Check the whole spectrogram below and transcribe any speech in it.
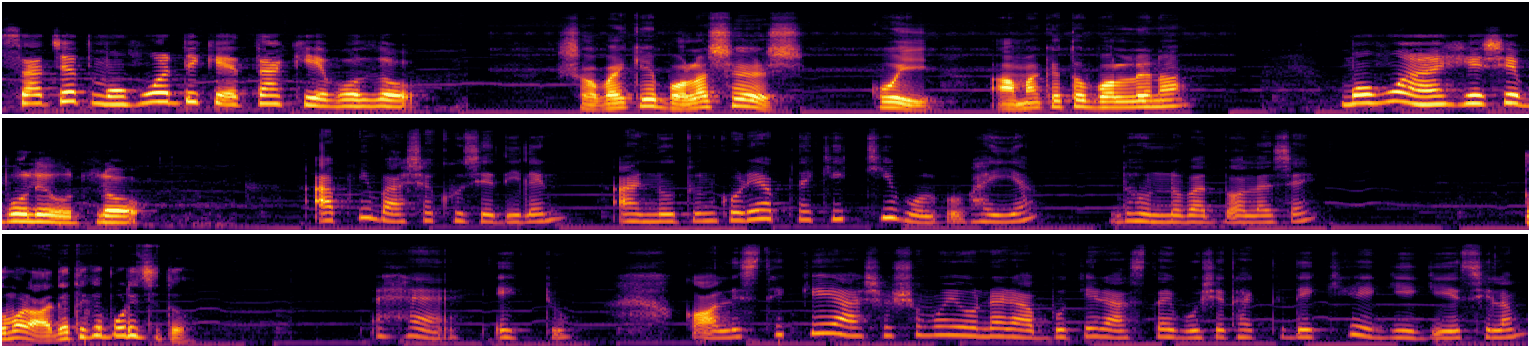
সাজ্জাদ মহুয়ার দিকে তাকিয়ে বলল সবাইকে বলা শেষ? কই আমাকে তো বললে না? মহুয়া হেসে বলে উঠল আপনি বাসা খুঁজে দিলেন। আর নতুন করে আপনাকে কি বলব ভাইয়া? ধন্যবাদ বলা যায়। তোমার আগে থেকে পরিচিত? হ্যাঁ একটু। কলেজ থেকে আসার সময় ওনার আব্বুকে রাস্তায় বসে থাকতে দেখে এগিয়ে গিয়েছিলাম।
